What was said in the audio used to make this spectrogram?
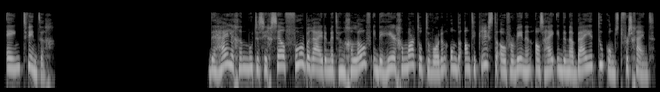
1, 20 De heiligen moeten zichzelf voorbereiden met hun geloof in de Heer gemarteld te worden om de Antichrist te overwinnen als hij in de nabije toekomst verschijnt.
